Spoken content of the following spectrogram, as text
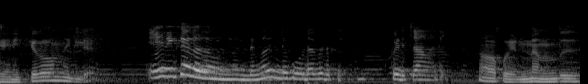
എനിക്ക് തോന്നുന്നില്ല. എനിക്കത് തോന്നുന്നുണ്ട്. നിങ്ങൾ എന്റെ കൂടെ പിടി- പിടിച്ചാ മതി. ആ പിന്നെന്ത്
